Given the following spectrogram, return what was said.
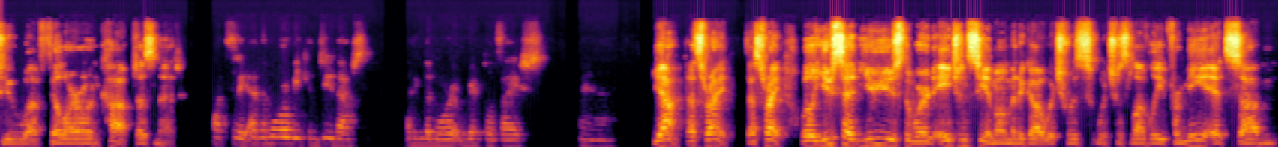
to uh, fill our own cup, doesn't it? Absolutely, and the more we can do that, I think the more it ripples out. Uh, yeah, that's right. That's right. Well, you said you used the word agency a moment ago, which was which was lovely. For me, it's um,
